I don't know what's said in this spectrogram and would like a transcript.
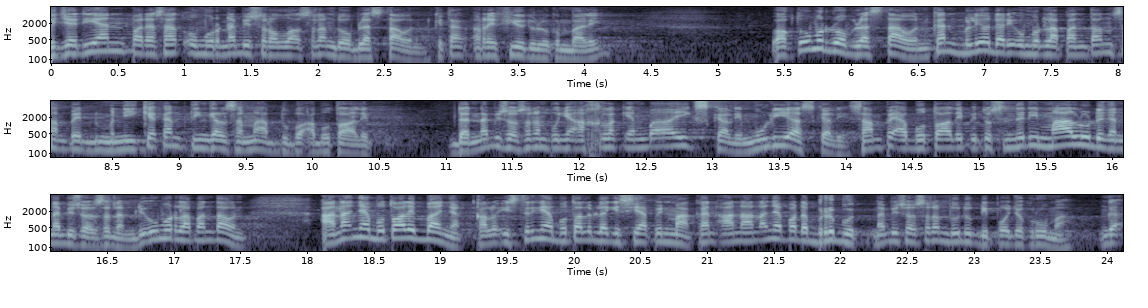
Kejadian pada saat umur Nabi SAW 12 tahun. Kita review dulu kembali. Waktu umur 12 tahun, kan beliau dari umur 8 tahun sampai menikah kan tinggal sama Abu, Abu Talib. Dan Nabi SAW punya akhlak yang baik sekali, mulia sekali. Sampai Abu Talib itu sendiri malu dengan Nabi SAW di umur 8 tahun. Anaknya Abu Talib banyak. Kalau istrinya Abu Talib lagi siapin makan, anak-anaknya pada berebut. Nabi SAW duduk di pojok rumah. Enggak,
